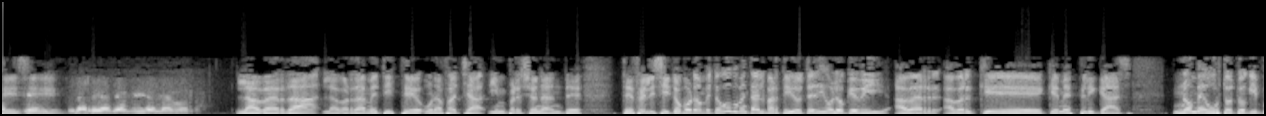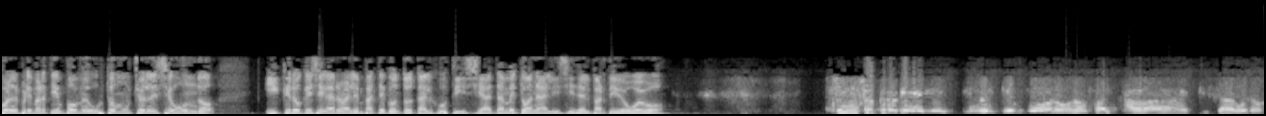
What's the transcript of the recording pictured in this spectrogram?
sí, sí. Se la regalé a Miguel la gorra. La verdad, la verdad metiste una facha impresionante. Te felicito. Bueno, me tocó comentar el partido. Te digo lo que vi. A ver, a ver qué, qué me explicas. No me gustó tu equipo en el primer tiempo, me gustó mucho en el segundo y creo que llegaron al empate con total justicia. Dame tu análisis del partido, huevo. Sí, yo creo que en el primer tiempo no nos faltaba quizá, bueno,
